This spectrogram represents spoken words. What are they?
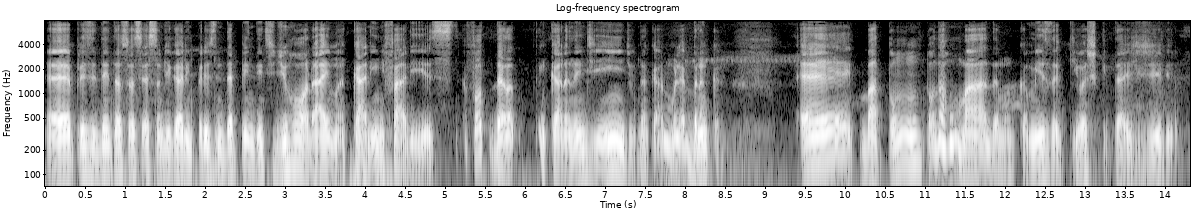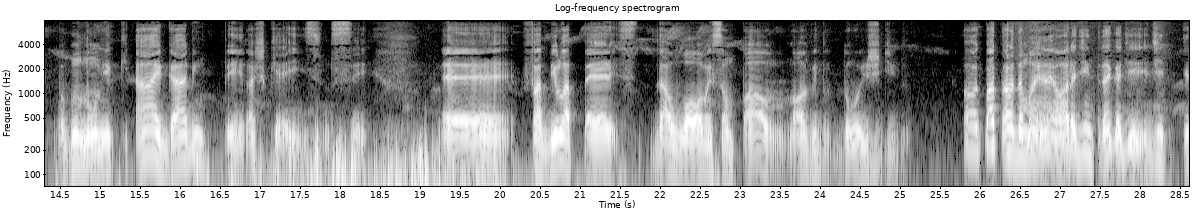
É presidente da Associação de Garimpeiros Independentes de Roraima, Karine Farias. A foto dela tem cara nem de índio, tem cara mulher branca. É batom toda arrumada, uma camisa aqui, eu acho que tá algum nome aqui. Ah, é garimpeiro, acho que é isso, não sei. É, Fabiola Pérez, da UOL em São Paulo, 9 de 2 de 4 horas da manhã é hora de entrega de, de, de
